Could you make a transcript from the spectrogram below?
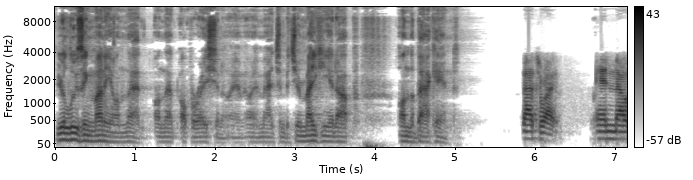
you're losing money on that, on that operation, I, I imagine, but you're making it up on the back end. That's right. And uh,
